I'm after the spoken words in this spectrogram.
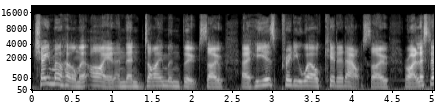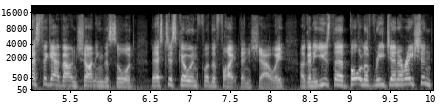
chainmail helmet, iron, and then diamond boots. So uh, he is pretty well kitted out. So, right, let's, let's forget about enchanting the sword. Let's just go in for the fight then, shall we? I'm going to use the bottle of regeneration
